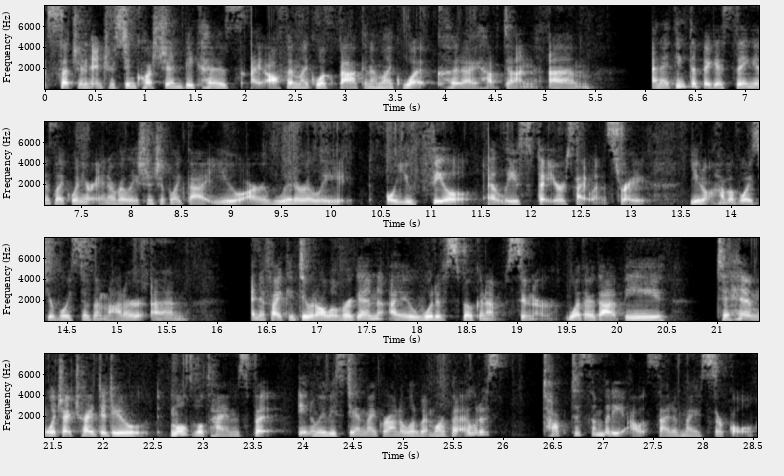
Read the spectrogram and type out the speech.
such an interesting question because I often like look back and I'm like, what could I have done? Um, and I think the biggest thing is like when you're in a relationship like that, you are literally, or you feel at least that you're silenced, right? You don't have a voice. Your voice doesn't matter. Um, and if I could do it all over again, I would have spoken up sooner, whether that be to him, which I tried to do multiple times, but you know maybe stand my ground a little bit more. But I would have talk to somebody outside of my circle.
